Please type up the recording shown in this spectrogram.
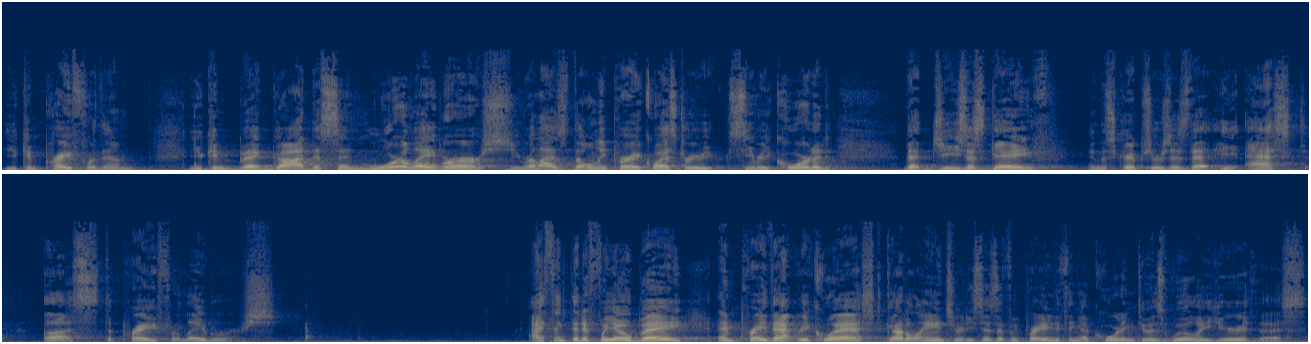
You can pray for them. You can beg God to send more laborers. You realize the only prayer request we see recorded that Jesus gave in the scriptures is that he asked us to pray for laborers. I think that if we obey and pray that request, God will answer it. He says if we pray anything according to his will, he heareth us.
